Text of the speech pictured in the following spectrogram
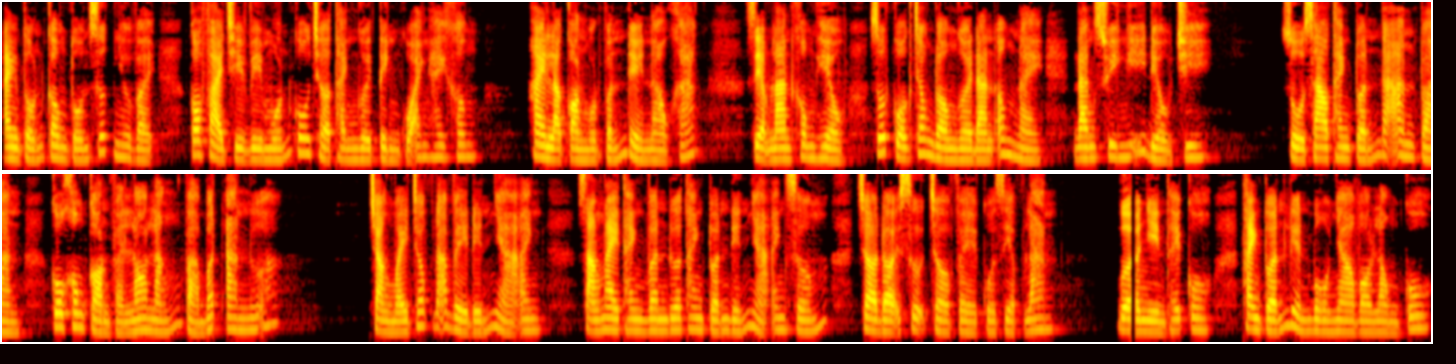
Anh tốn công tốn sức như vậy có phải chỉ vì muốn cô trở thành người tình của anh hay không? Hay là còn một vấn đề nào khác? Diệp Lan không hiểu rốt cuộc trong đầu người đàn ông này đang suy nghĩ điều chi. Dù sao Thanh Tuấn đã an toàn, cô không còn phải lo lắng và bất an nữa. Chẳng mấy chốc đã về đến nhà anh. Sáng nay Thanh Vân đưa Thanh Tuấn đến nhà anh sớm, chờ đợi sự trở về của Diệp Lan. Vừa nhìn thấy cô, Thanh Tuấn liền bồ nhào vào lòng cô,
